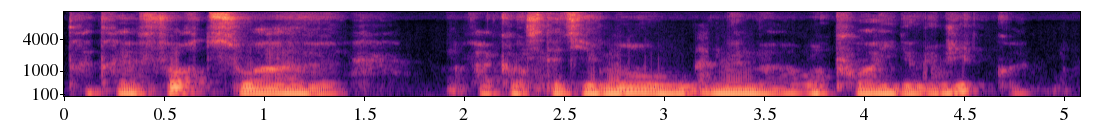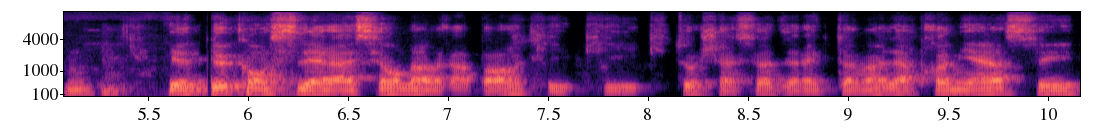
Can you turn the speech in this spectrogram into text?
très très forte, soit enfin, quantitativement ou même en poids idéologique. Il y a deux considérations dans le rapport qui, qui touchent à ça directement. La première, c'est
